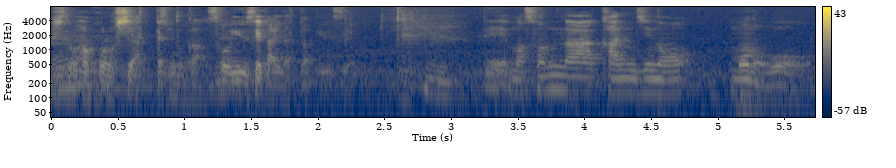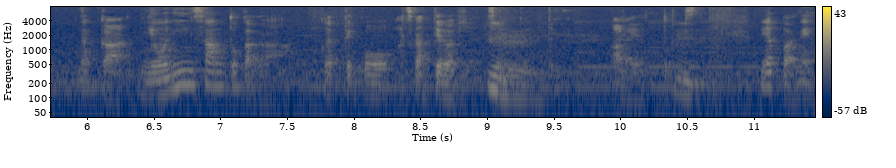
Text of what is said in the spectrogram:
人が殺し合ったりとか、うんそういう世界だったわけですよで、まあ、そんな感じのものをなんか女人さんとかがこうやってこう扱ってるわけじゃないですか、あらよっとですね、でやっぱね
